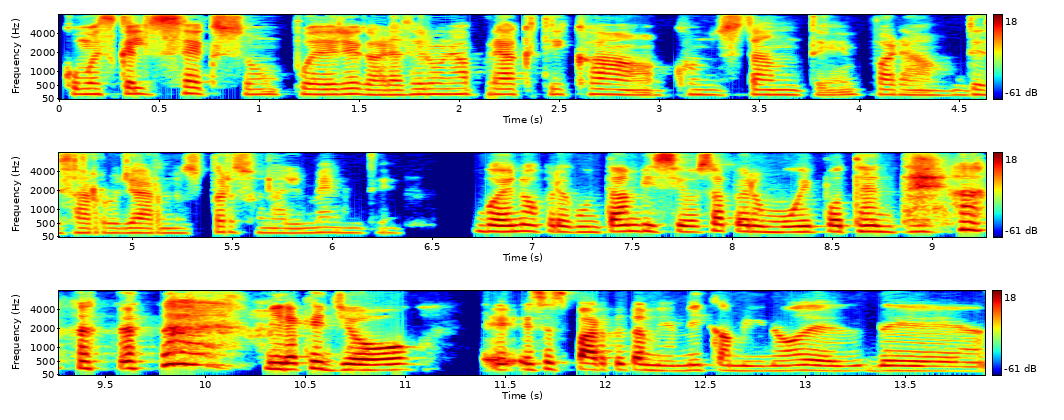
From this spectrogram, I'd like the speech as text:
¿Cómo es que el sexo puede llegar a ser una práctica constante para desarrollarnos personalmente? Bueno, pregunta ambiciosa, pero muy potente. Mira que yo, e, ese es parte también de mi camino de,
